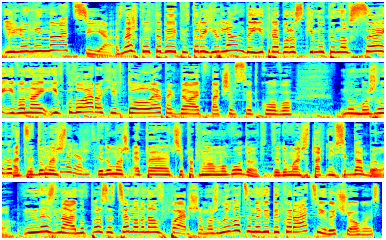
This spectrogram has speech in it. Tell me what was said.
ілюмінація. Знаєш, коли в тебе є півтори гірлянди, її треба розкинути на все, і вона і в кулуарах, і в туалетах. Давайте так, щоб святково. Ну можливо, А це ты думаешь, такий варіант. ты думаешь, это типа к Новому году? Ты думаешь, что так не всегда было? Не знаю, ну просто ця новина вперше. Можливо, це нові декорації до чогось.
